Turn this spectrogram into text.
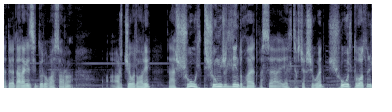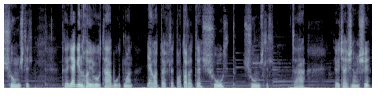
За тэгээд дараагийн сэдвэрүүгээс орж ивэл оръё. За шүүлт шүмжлэлийн тухайд бас ярилцах шиг байна. Шүүлт болон шүмжлэл. Тэгэхээр яг энэ хоёрыг та бүгд маань яг одоо эхлээд бодорой те шүүлт шүүмжлэл. За тэгээ чааш нь уншия.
